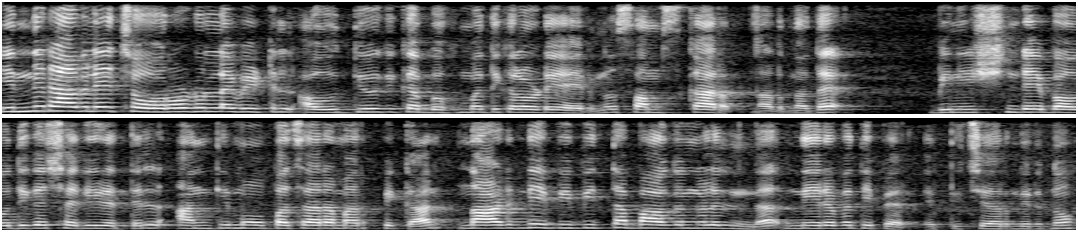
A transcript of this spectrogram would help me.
ഇന്ന് രാവിലെ ചോറോടുള്ള വീട്ടിൽ ഔദ്യോഗിക ബഹുമതികളോടെയായിരുന്നു സംസ്കാരം നടന്നത്. ബിനീഷിന്റെ ഭൗതിക ശരീരത്തിൽ അന്തിമോപചാരം അർപ്പിക്കാൻ നാടിന്റെ വിവിധ ഭാഗങ്ങളിൽ നിന്ന് നിരവധി പേർ എത്തിച്ചേർന്നിരുന്നു.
